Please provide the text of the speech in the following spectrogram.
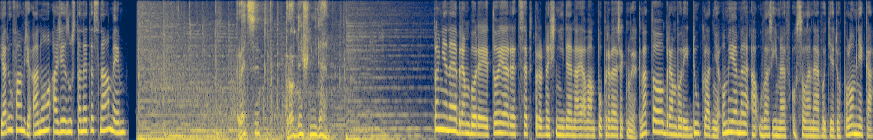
Já doufám, že ano a že zůstanete s námi. Recept pro dnešní den. Plněné brambory, to je recept pro dnešní den a já vám poprvé řeknu, jak na to. Brambory důkladně omijeme a uvaříme v osolené vodě do poloměka.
